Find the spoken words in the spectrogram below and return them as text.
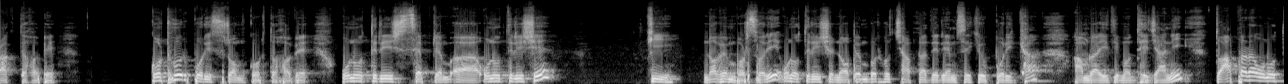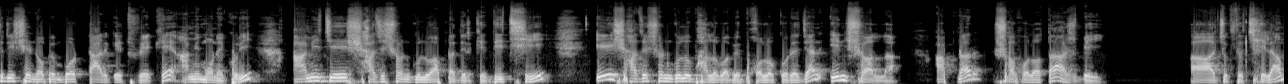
রাখতে হবে, কঠোর পরিশ্রম করতে হবে। উনত্রিশ সেপ্টেম্বর উনত্রিশে কি? নভেম্বর, সরি, উনত্রিশে নভেম্বর হচ্ছে আপনাদের এমসিকিউ পরীক্ষা, আমরা ইতিমধ্যে জানি। তো আপনারা উনত্রিশে নভেম্বর টার্গেট রেখে আমি মনে করি, আমি যে সাজেশনগুলো আপনাদেরকে দিচ্ছি, এই সাজেশনগুলো ভালোভাবে ফলো করে যান ইনশাল্লাহ আপনার সফলতা আসবেই। যুক্ত ছিলাম,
